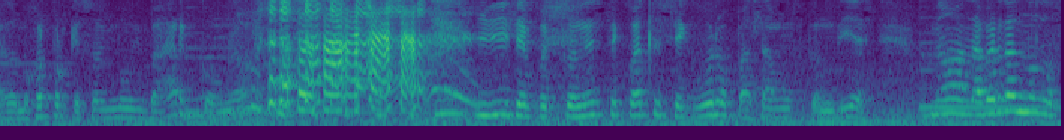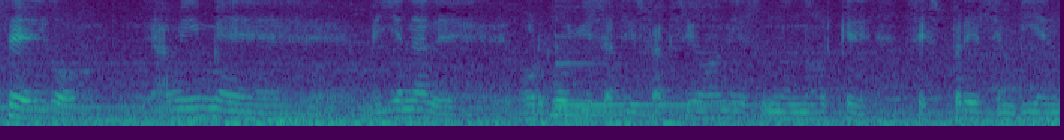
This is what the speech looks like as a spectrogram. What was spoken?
a lo mejor porque soy muy barco, ¿no? y dicen, pues con este cuate seguro pasamos con 10. No, la verdad no lo sé, digo, a mí me, llena de orgullo y satisfacción y es un honor que se expresen bien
